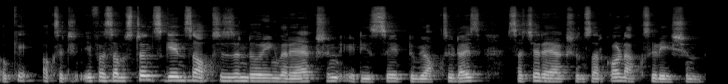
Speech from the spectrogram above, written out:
okay oxidation if a substance gains oxygen during the reaction it is said to be oxidized. Such a reactions are called oxidation.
